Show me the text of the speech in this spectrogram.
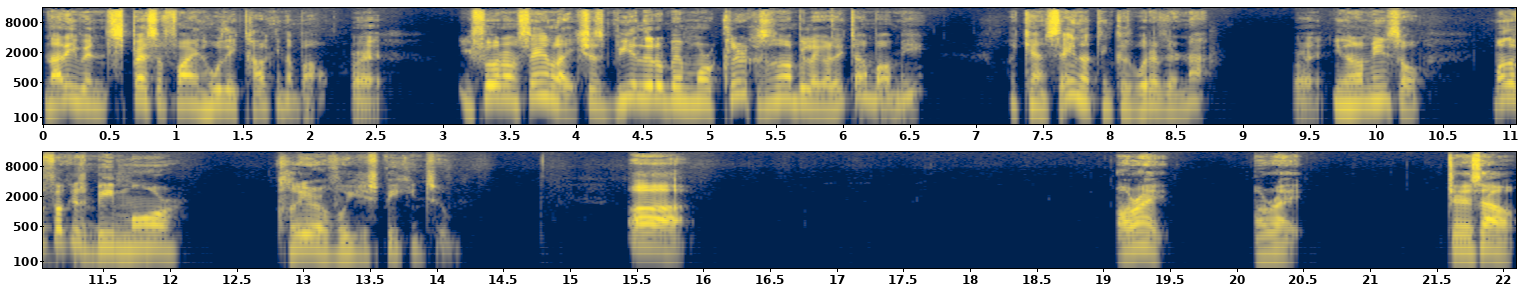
not even specifying who they talking about. Right. You feel what I'm saying? Like, just be a little bit more clear because I'll be like, are they talking about me? I can't say nothing because what if they're not? Right. You know what I mean? So, motherfuckers, be more clear of who you're speaking to. Uh. All right, all right. Check this out.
